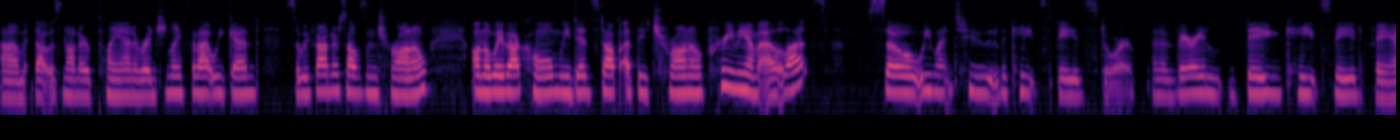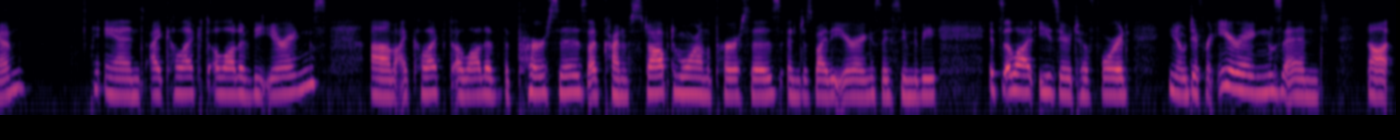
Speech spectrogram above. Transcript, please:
Um, that was not our plan originally for that weekend, so we found ourselves in Toronto. On the way back home, we did stop at the Toronto Premium Outlets. So we went to the Kate Spade store. I'm a very big Kate Spade fan and I collect a lot of the earrings. Um, I collect a lot of the purses. I've kind of stopped more on the purses and just buy the earrings. They seem to be, it's a lot easier to afford, you know, different earrings and not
